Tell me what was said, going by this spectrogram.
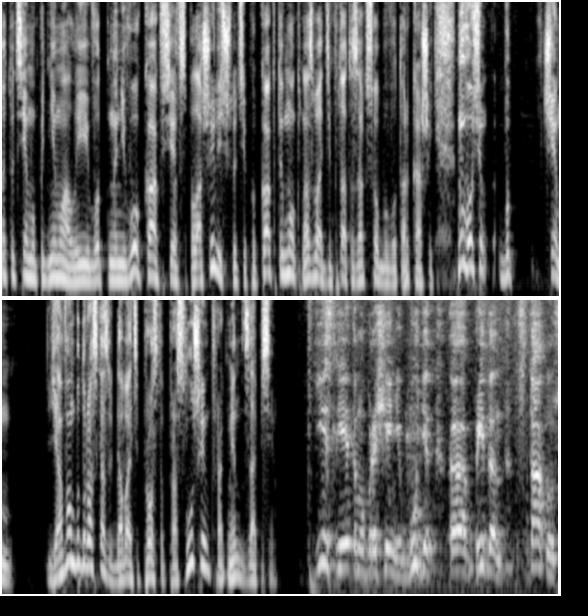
эту тему поднимал, и вот на него как все всполошились, что типа, как ты мог назвать депутата ЗАГСОБа вот Аркашей? Ну, в общем, вот чем я вам буду рассказывать, давайте просто прослушаем фрагмент записи. Если этому обращению будет э, придан статус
